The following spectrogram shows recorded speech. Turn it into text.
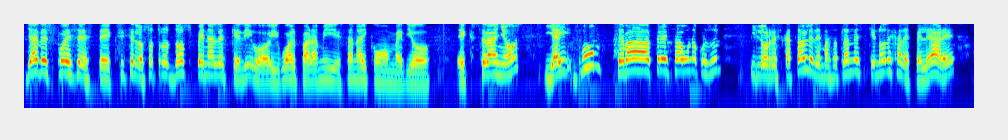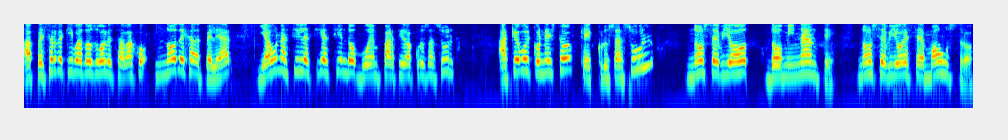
Ya después este, existen los otros dos penales que digo, igual para mí están ahí como medio extraños, y ahí, ¡pum!, se va 3 a 1 Cruz Azul, y lo rescatable de Mazatlán es que no deja de pelear, ¿eh? A pesar de que iba dos goles abajo, no deja de pelear, y aún así le sigue haciendo buen partido a Cruz Azul. ¿A qué voy con esto? Que Cruz Azul no se vio dominante, no se vio ese monstruo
